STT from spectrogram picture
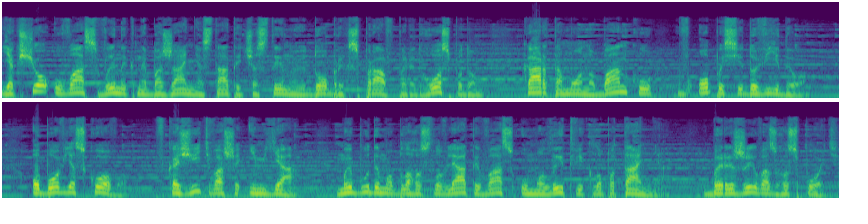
Якщо у вас виникне бажання стати частиною добрих справ перед Господом, карта Монобанку в описі до відео. Обов'язково вкажіть ваше ім'я. Ми будемо благословляти вас у молитві клопотання. Бережи вас Господь.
